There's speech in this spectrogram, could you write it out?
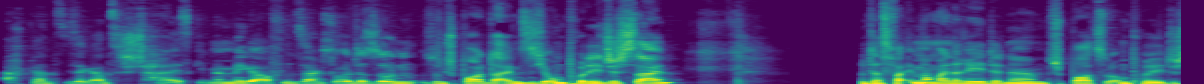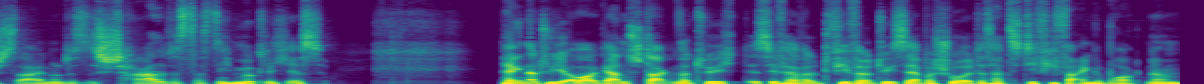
ach, ganz, dieser ganze Scheiß geht mir mega auf den Sack. Sollte so ein, so ein Sport eigentlich nicht unpolitisch sein? Und das war immer meine Rede, ne? Sport soll unpolitisch sein. Und es ist schade, dass das nicht möglich ist. Hängt natürlich aber ganz stark, natürlich ist die FIFA, FIFA natürlich selber schuld. Das hat sich die FIFA eingebrockt, ne?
